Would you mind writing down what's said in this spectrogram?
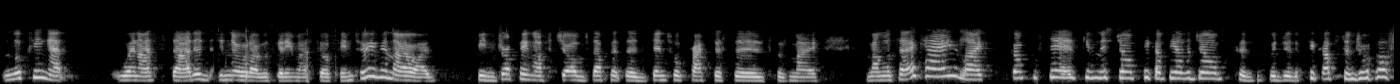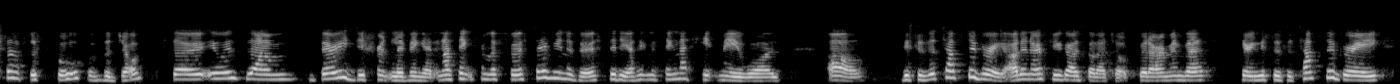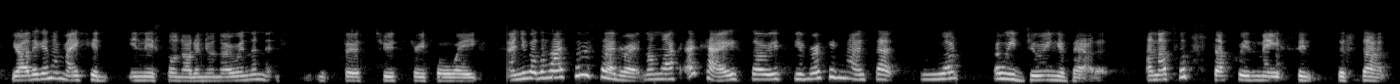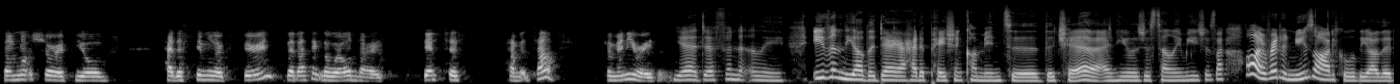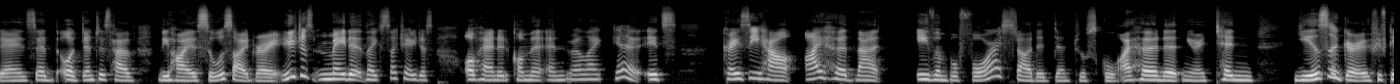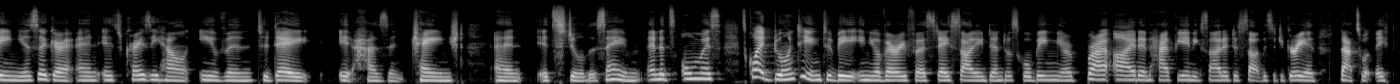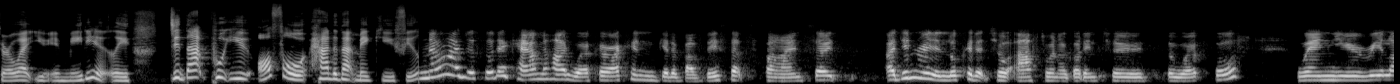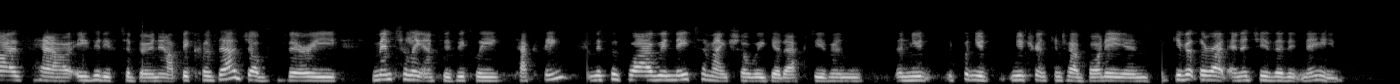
looking at when I started, didn't know what I was getting myself into, even though I'd been dropping off jobs up at the dental practices because my mum would say, okay, like go up the stairs, give them this job, pick up the other jobs because we do the pickups and drop offs after school of the jobs. So it was um, very different living it. And I think from the first day of university, I think the thing that hit me was, oh, this is a tough degree. I don't know if you guys got that talk, but I remember hearing this is a tough degree. You're either going to make it in this or not, and you'll know in the first two, three, four weeks. And you've got the high suicide rate. And I'm like, okay, so if you've recognized that, what are we doing about it? And that's what's stuck with me since the start. So I'm not sure if you've had a similar experience, but I think the world knows dentists have it tough for many reasons. Yeah, definitely. Even the other day, I had a patient come into the chair and he was just telling me, he's just like, Oh, I read a news article the other day and said, Oh, dentists have the highest suicide rate. And he just made it like such a just offhanded comment. And we're like, Yeah, it's crazy how I heard that even before I started dental school. I heard it, you know, 10 years ago, 15 years ago. And it's crazy how even today it hasn't changed and it's still the same. And it's almost, it's quite daunting to be in your very first day starting dental school, being you know, bright eyed and happy and excited to start this degree. And that's what they throw at you immediately. Did that put you off or how did that make you feel? No, I just thought, okay, I'm a hard worker. I can get above this. That's fine. So I didn't really look at it till after when I got into the workforce when you realize how easy it is to burn out because our job's very mentally and physically taxing. And this is why we need to make sure we get active and, and you put new, nutrients into our body and give it the right energy that it needs.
